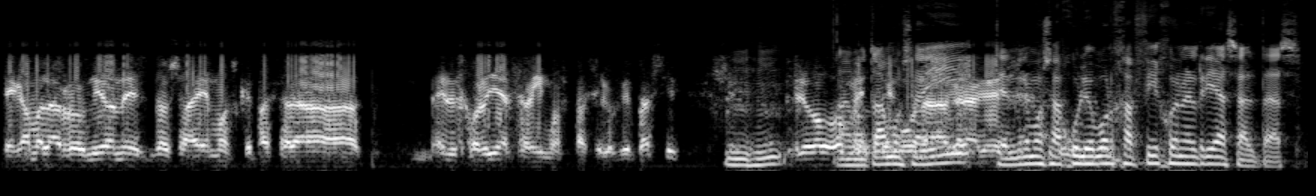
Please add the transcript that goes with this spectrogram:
tengamos las reuniones, no sabemos qué pasará en el ya sabemos, pase lo que pase. Pero, Anotamos ahí, tendremos a Julio Borja fijo en el Rías Altas.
